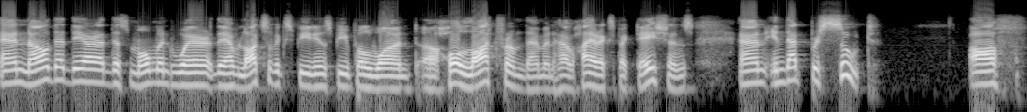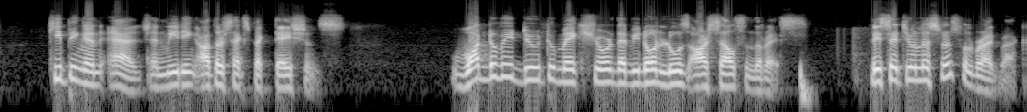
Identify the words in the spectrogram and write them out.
And now that they are at this moment where they have lots of experience, people want a whole lot from them and have higher expectations. And in that pursuit of keeping an edge and meeting others' expectations. What do we do to make sure that we don't lose ourselves in the race? Please stay tuned, listeners. We'll be right back.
